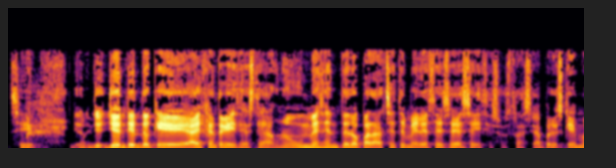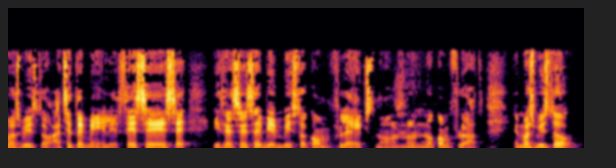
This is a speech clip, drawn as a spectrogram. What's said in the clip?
Sí, yo, yo, entiendo que hay gente que dice, hostia, un, un, mes entero para HTML, CSS, y dices, ostras, ya, pero es que hemos visto HTML, CSS y CSS bien visto con Flex, no, no, sí. no con Float. Hemos visto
